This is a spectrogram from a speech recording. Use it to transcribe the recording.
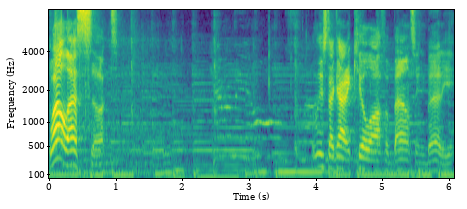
Well, that sucked. At least I got a kill off of Bouncing Betty.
